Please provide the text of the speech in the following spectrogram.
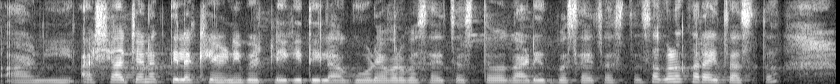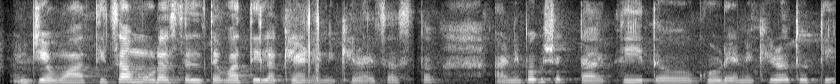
आणि अशा अचानक तिला खेळणी भेटली की तिला घोड्यावर बसायचं असतं गाडीत बसायचं असतं सगळं करायचं असतं. जेव्हा तिचा मूड असेल तेव्हा तिला खेळण्याने खेळायचं असतं. आणि बघू शकता ती इथं घोड्याने खेळत होती.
